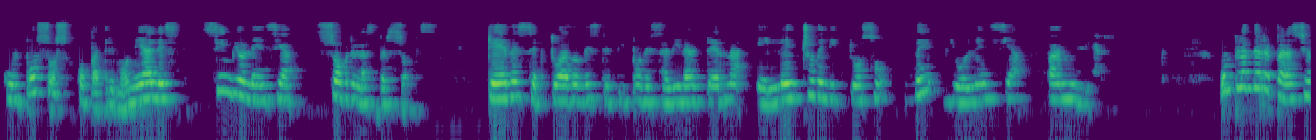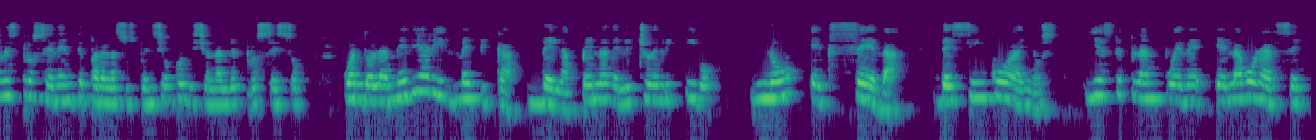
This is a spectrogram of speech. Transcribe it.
culposos o patrimoniales sin violencia sobre las personas. Queda exceptuado de este tipo de salida alterna el hecho delictuoso de violencia familiar. Un plan de reparación es procedente para la suspensión condicional del proceso cuando la media aritmética de la pena del hecho delictivo no exceda de cinco años y este plan puede elaborarse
